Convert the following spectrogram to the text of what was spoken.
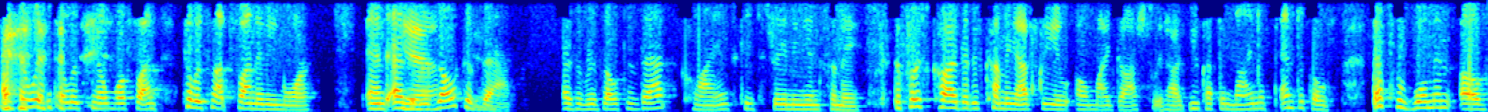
I do it until it's no more fun, till it's not fun anymore. And as yeah, a result of yeah. that, as a result of that, clients keep streaming in for me. The first card that is coming out for you, oh my gosh, sweetheart, you got the Nine of Pentacles. That's the woman of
